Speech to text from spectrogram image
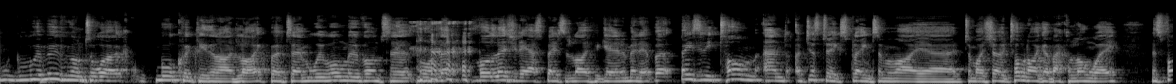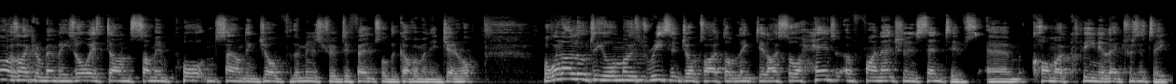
we're moving on to work more quickly than I'd like, but um, we will move on to more, le- more leisurely aspects of life again in a minute. But basically, Tom and uh, just to explain to my uh, to my show, Tom and I go back a long way. As far as I can remember, he's always done some important sounding job for the Ministry of Defence or the government in general. But when I looked at your most recent job title on LinkedIn, I saw head of financial incentives, um, comma clean electricity,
